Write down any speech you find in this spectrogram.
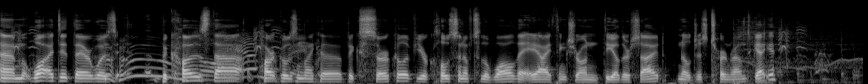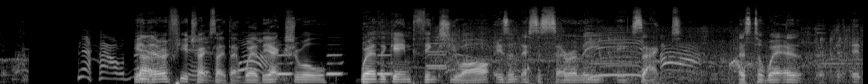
Um, what I did there was, because that part goes in like a big circle, if you're close enough to the wall, the AI thinks you're on the other side, and it'll just turn around to get you. Yeah, there are a few tracks like that where the actual where the game thinks you are isn't necessarily exact as to where it, it,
